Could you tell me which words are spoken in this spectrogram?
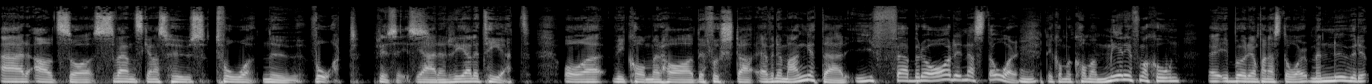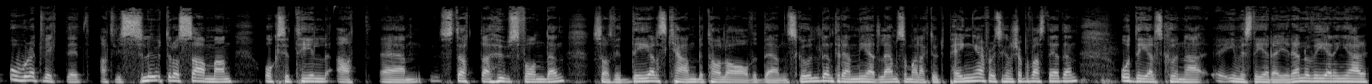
är alltså Svenskarnas hus 2 nu vårt. Precis. Det är en realitet. Och vi kommer ha det första evenemanget där i februari nästa år. Mm. Det kommer komma mer information eh, i början på nästa år. Men nu är det oerhört viktigt att vi sluter oss samman och ser till att eh, stötta husfonden så att vi dels kan betala av den skulden till den medlem som har lagt ut pengar för att kunna köpa fastigheten och dels kunna eh, investera i renoveringar,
